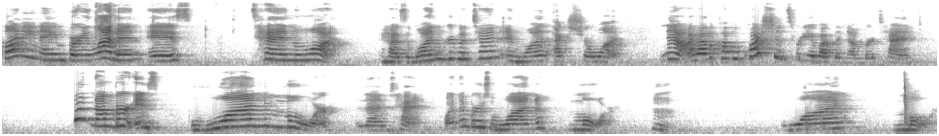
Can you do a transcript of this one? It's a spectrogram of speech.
funny name for 11 is 10 1. It has one group of 10 and one extra one. Now, I have a couple questions for you about the number 10. What number is one more than 10? What number is one more? One more.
